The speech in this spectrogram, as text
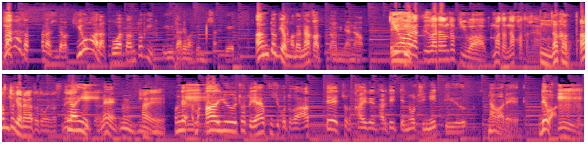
まあの話では、清原桑田の時って言うてありませんでしたっけ？あの時はまだなかったみたいな。清原桑田の時は、まだなかったじゃない、うん、なかった。あの時はなかったと思いますね。ないんですよね。うん。はい。ほんで、あああいうちょっとややこしいことがあって、ちょっと改善されていって、後にっていう流れでは、うん。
